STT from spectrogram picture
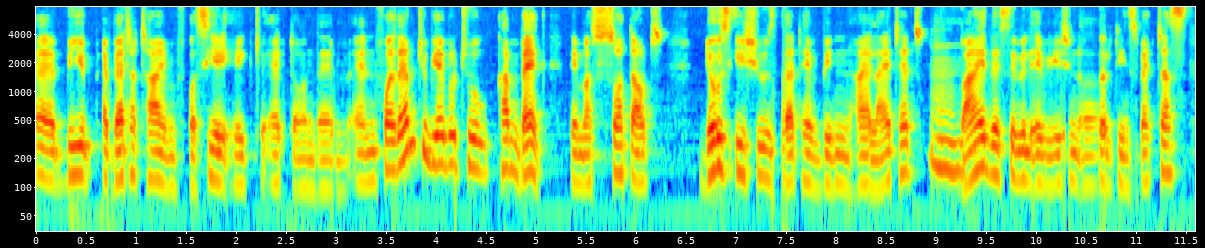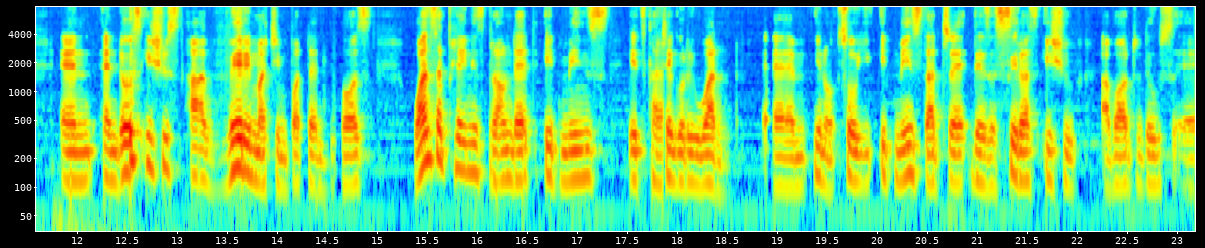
uh, be a better time for CAA to act on them. And for them to be able to come back they must sort out those issues that have been highlighted by the civil aviation authority inspectors. And and those issues are very much important because once a plane is grounded it means it's category 1 um, you know so it means that uh, there's a serious issue about those uh,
